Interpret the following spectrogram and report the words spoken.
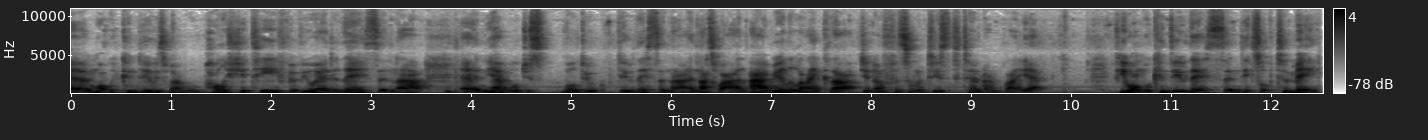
and um, what we can do is like, we'll polish your teeth have you heard of this and that and yeah we'll just we'll do do this and that and that's what I, I really like that you know for someone just to turn around and be like yeah if you want we can do this and it's up to me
